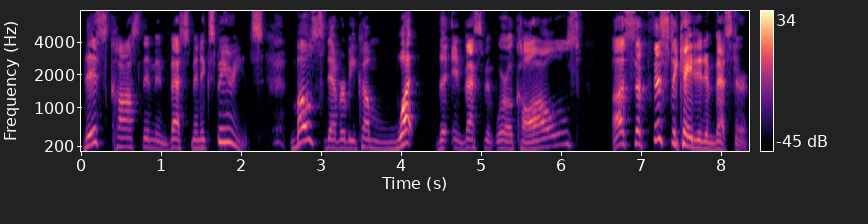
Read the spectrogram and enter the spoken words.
This costs them investment experience. Most never become what the investment world calls a sophisticated investor.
